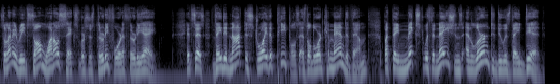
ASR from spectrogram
So let me read Psalm 106, verses 34 to 38. It says, They did not destroy the peoples as the Lord commanded them, but they mixed with the nations and learned to do as they did.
